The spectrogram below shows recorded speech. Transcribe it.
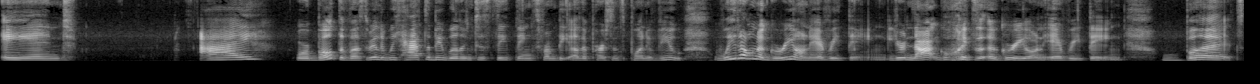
And I or both of us really we have to be willing to see things from the other person's point of view. We don't agree on everything. You're not going to agree on everything. But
